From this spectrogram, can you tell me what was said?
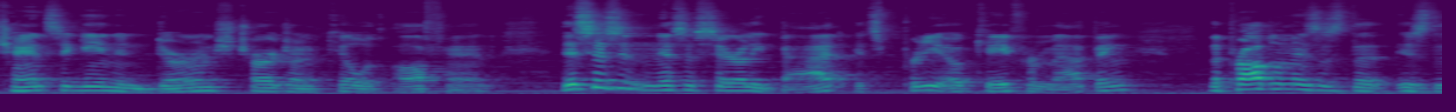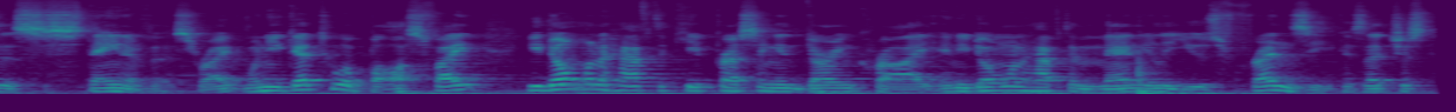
chance to gain Endurance charge on kill with offhand. This isn't necessarily bad. It's pretty okay for mapping. The problem is is the is the sustain of this, right? When you get to a boss fight, you don't want to have to keep pressing Enduring Cry, and you don't want to have to manually use Frenzy, because that just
